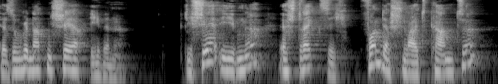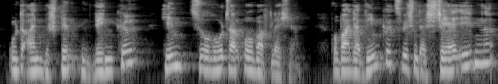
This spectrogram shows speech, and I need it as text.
der sogenannten Share-Ebene. Die Share-Ebene erstreckt sich von der Schneidkante unter einem bestimmten Winkel hin zur Rohtaloberfläche, wobei der Winkel zwischen der Share-Ebene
